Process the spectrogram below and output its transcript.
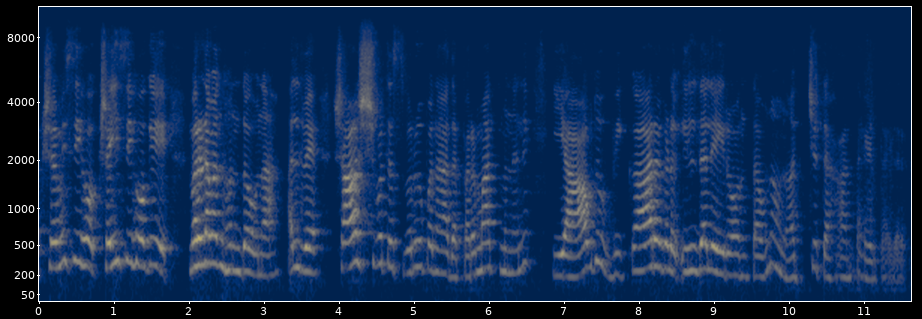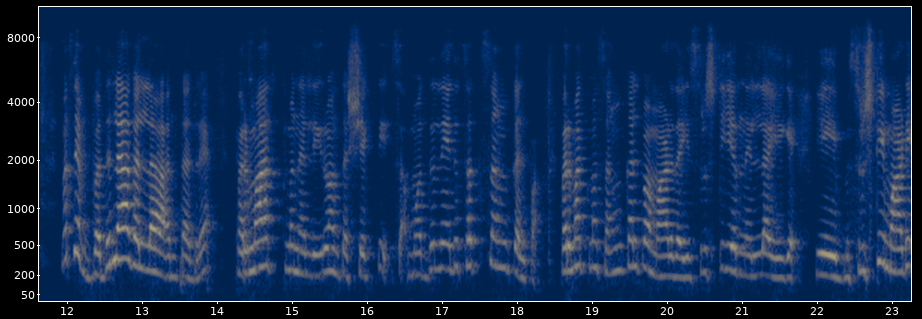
ಕ್ಷಮಿಸಿ ಹೋ, ಕ್ಷಯಿಸಿ ಹೋಗಿ ಮರಣವನ್ನು ಹೊಂದೋವನ? ಅಲ್ವೇ? ಶಾಶ್ವತ ಸ್ವರೂಪನಾದ ಪರಮಾತ್ಮನಲ್ಲಿ ಯಾವುದು ವಿಕಾರಗಳು ಇಲ್ದಲೇ ಇರೋವಂಥವನು ಅವನು ಅಚ್ಯುತ ಅಂತ ಹೇಳ್ತಾ ಇದ್ದಾರೆ. ಮತ್ತೆ ಬದಲಾಗಲ್ಲ ಅಂತಂದ್ರೆ ಪರಮಾತ್ಮನಲ್ಲಿ ಇರುವಂತ ಶಕ್ತಿ, ಸ, ಮೊದಲನೇದು ಸತ್ಸಂಕಲ್ಪ. ಪರಮಾತ್ಮ ಸಂಕಲ್ಪ ಮಾಡಿದ ಈ ಸೃಷ್ಟಿಯನ್ನೆಲ್ಲ ಹೀಗೆ, ಈ ಸೃಷ್ಟಿ ಮಾಡಿ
